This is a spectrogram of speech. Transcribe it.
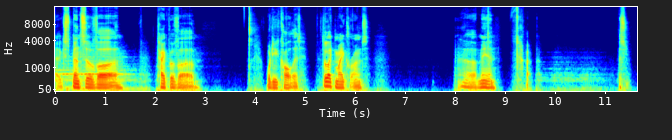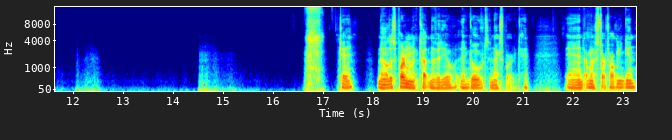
expensive uh, type of uh, what do you call it? They're like microns. Uh, man, okay. Now this part I'm going to cut in the video, and then go over to the next part. Okay. And I'm going to start talking again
